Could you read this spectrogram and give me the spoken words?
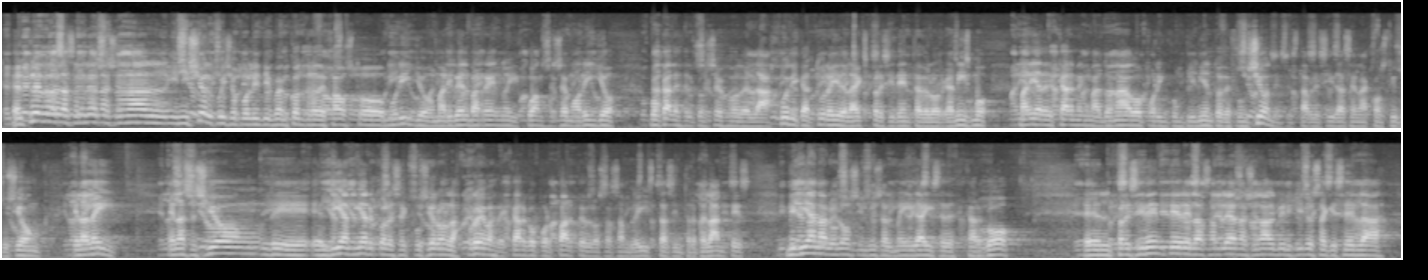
El Pleno de la Asamblea Nacional inició el juicio político en contra de Fausto Murillo, Maribel Barreno y Juan José Morillo, vocales del Consejo de la Judicatura y de la expresidenta del organismo, María del Carmen Maldonado, por incumplimiento de funciones establecidas en la Constitución y la ley. En la sesión del día miércoles se expusieron las pruebas de cargo por parte de los asambleístas interpelantes Viviana Veloz y Luis Almeida y se descargó el presidente de la Asamblea Nacional, Virgilio Saquicela,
